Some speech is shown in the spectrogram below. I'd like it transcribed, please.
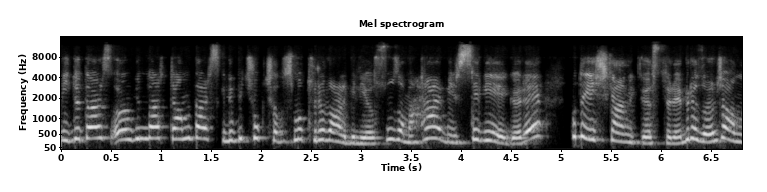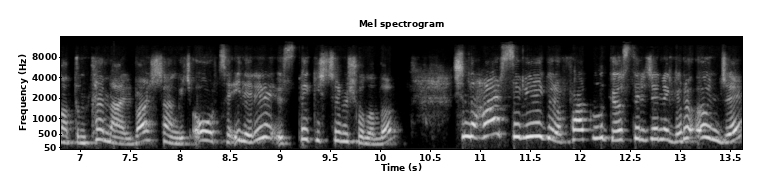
video ders, örgün ders, canlı ders gibi birçok çalışma türü var biliyorsunuz ama her bir seviyeye göre bu değişkenlik gösteriyor. Biraz önce anlattım temel, başlangıç, orta, ileri ve üst pekiştirmiş olalım. Şimdi her seviyeye göre farklılık göstereceğine göre önce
